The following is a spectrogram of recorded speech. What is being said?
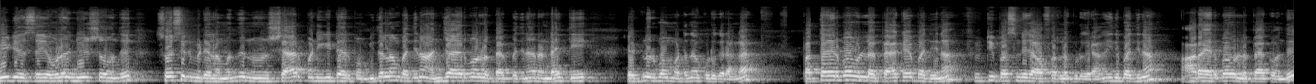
வீடியோஸு எவ்வளோ நியூஸை வந்து சோஷியல் மீடியாவில் வந்து ஷேர் பண்ணிக்கிட்டே இருப்போம். இதெல்லாம் பார்த்தீங்கன்னா அஞ்சாயிரம் ரூபாய் உள்ள பேக் பார்த்தீங்கன்னா ரெண்டாயிரத்தி எட்நூறுபா மட்டும்தான் கொடுக்குறாங்க. பத்தாயிரம் ரூபாய் உள்ள பேக்கே பார்த்தீங்கன்னா ஃபிஃப்டி பர்சன்டேஜ் ஆஃபரில் கொடுக்குறாங்க. இது பார்த்தீங்கன்னா ஆறாயிரம் ரூபாய் உள்ள பேக் வந்து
